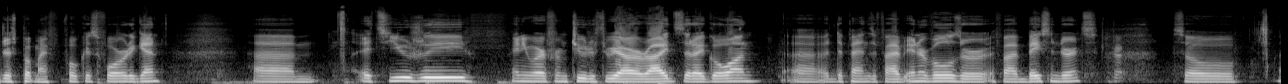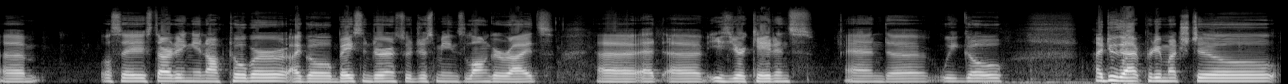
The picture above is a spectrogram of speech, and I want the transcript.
just put my focus forward again. Um, it's usually anywhere from two to three hour rides that I go on. Uh, it depends if I have intervals or if I have base endurance. Okay. So, um, we'll say starting in October, I go base endurance, which just means longer rides at uh, easier cadence, and uh, we go. I do that pretty much till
